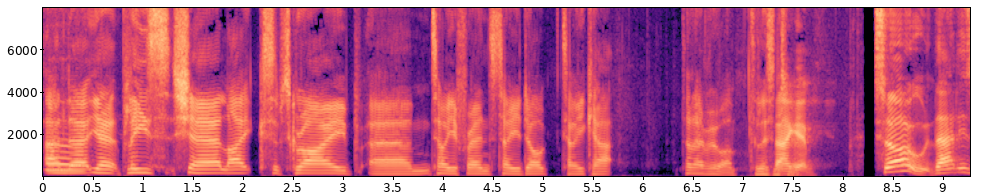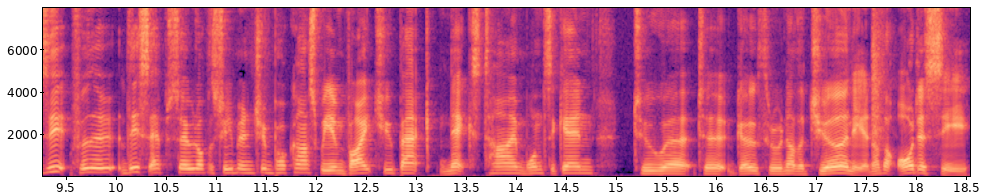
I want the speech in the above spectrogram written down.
and uh, yeah, please share, like, subscribe, um, tell your friends, tell your dog, tell your cat, tell everyone to listen Bang to it. Him. So that is it for the, this episode of the Stream Engine podcast. We invite you back next time once again to uh, to go through another journey, another odyssey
